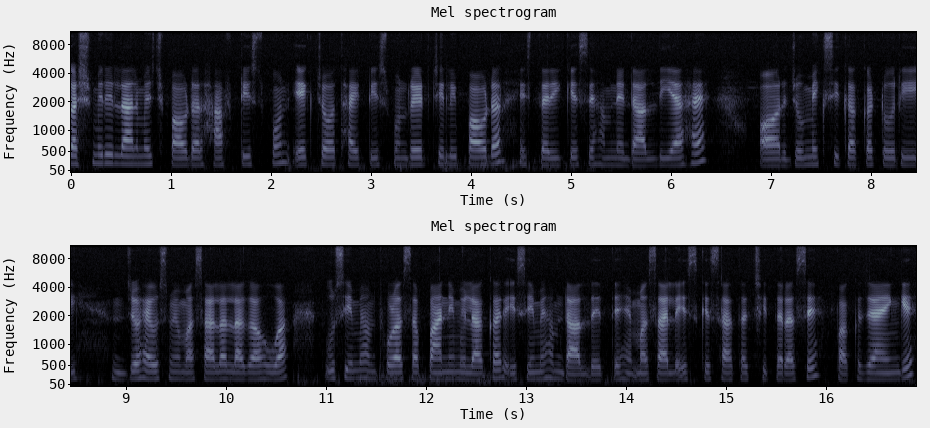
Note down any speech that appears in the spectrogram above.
कश्मीरी लाल मिर्च पाउडर हाफ़ टी स्पून एक चौथाई टी स्पून रेड चिली पाउडर, इस तरीके से हमने डाल दिया है। और जो मिक्सी का कटोरी जो है उसमें मसाला लगा हुआ, उसी में हम थोड़ा सा पानी मिलाकर इसी में हम डाल देते हैं। मसाले इसके साथ अच्छी तरह से पक जाएँगे।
